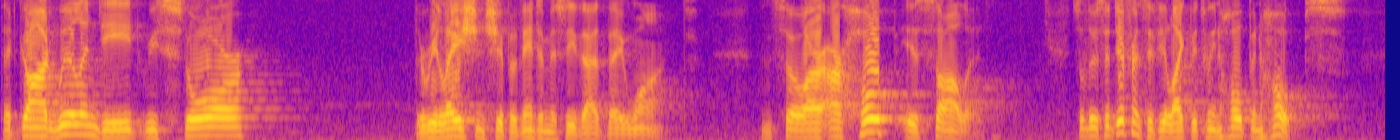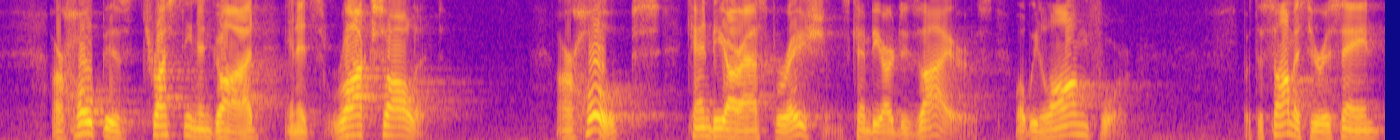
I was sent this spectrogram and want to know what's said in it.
that God will indeed restore the relationship of intimacy that they want. And so our, our hope is solid. So there's a difference, if you like, between hope and hopes. Our hope is trusting in God, and it's rock solid. Our hopes can be our aspirations, can be our desires, what we long for. But the psalmist here is saying,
